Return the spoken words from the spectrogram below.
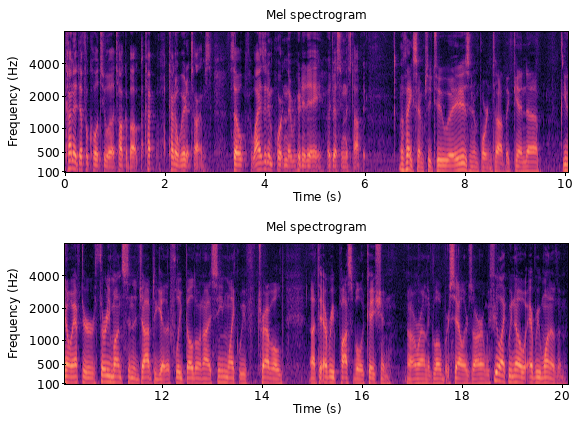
kind of difficult to uh, talk about, kind of weird at times. So why is it important that we're here today addressing this topic? Well, thanks, MC2. It is an important topic. And, uh, you know, after 30 months in the job together, Fleet Beldo and I seem like we've traveled uh, to every possible location uh, around the globe where sailors are. And we feel like we know every one of them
